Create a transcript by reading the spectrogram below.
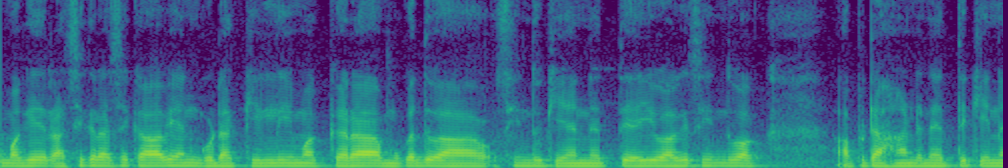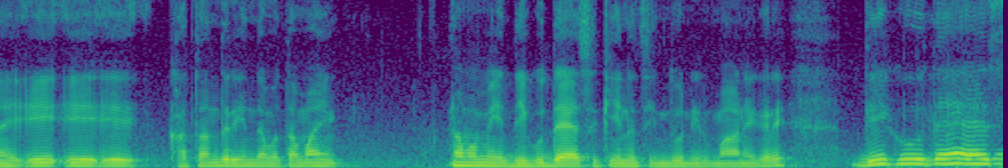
මගේ රසික රසිකාවියන් ගොඩක් ඉල්ලීමක් කරා. මොකද සින්දු කියන්නේ නැත්තේ? ඇයි වගේ සින්දුවක් අපිට අහන්න නැත්තේ කියන ඒ ඒ ඒ කතන්දරින්දම තමයි මම මේ දිගු දෑස කියන සින්දුව නිර්මාණය කරේ. දිගු දෑස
